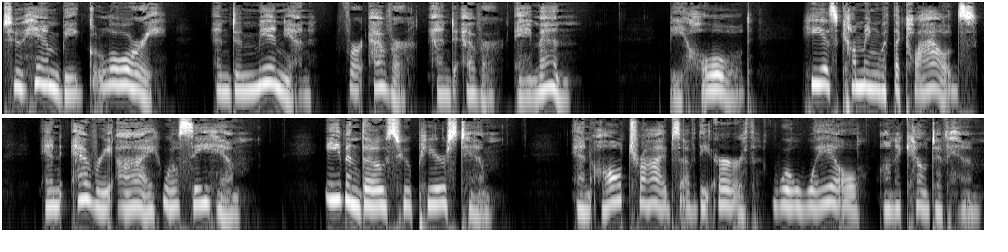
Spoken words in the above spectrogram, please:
To him be glory and dominion forever and ever. Amen. Behold, he is coming with the clouds, and every eye will see him, even those who pierced him, and all tribes of the earth will wail on account of him.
